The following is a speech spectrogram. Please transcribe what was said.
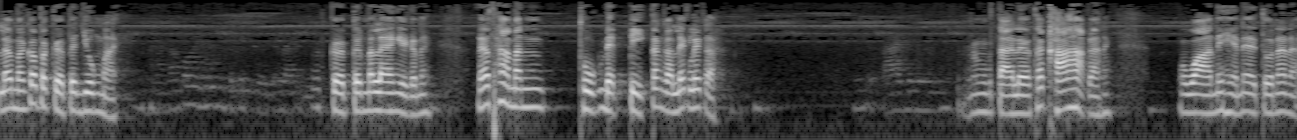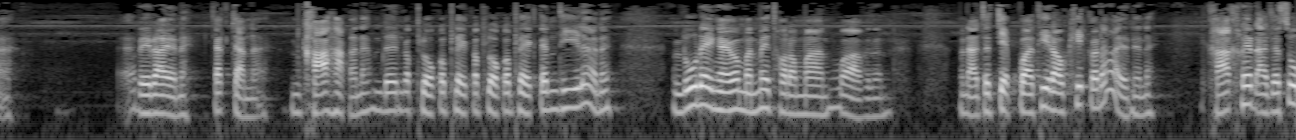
แล้วมันก็ไปเกิดเป็นยุงใหม่ เกิดเป็นแมลงอีกนะแล้วถ้ามันถูกเด็ดปีกตั้งแต่เล็กๆอะมันตายเลยถ้าขาหักอะเมื่อวานนี่เห็นไอ้ตัวนั้นอะไรๆอะนะจักจันอะ มันขาหักนะมันเดินกระโผลกกระเพลกกระโผลกกระเพลกเต็มทีแล้วนะรู้ได้ไงว่ามันไม่ทรมานว่าไปนั้นมันอาจจะเจ็บกว่าที่เราคิดก็ได้เนี่ยนะขาเคล็ดอาจจะสู้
